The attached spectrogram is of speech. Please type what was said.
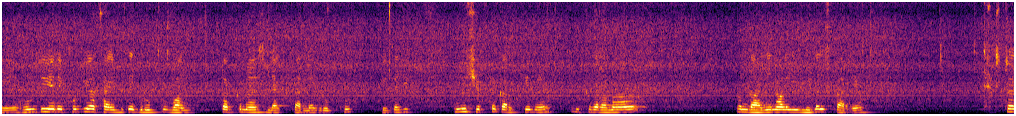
ਤੇ ਹੁਣ ਤੁਸੀਂ ਇਹ ਦੇਖੋ ਕਿ ਆ ਸਾਈਡ ਤੇ ਗਰੁੱਪ 1 ਤੱਕ ਮੈਂ ਸਿਲੈਕਟ ਕਰ ਲਿਆ ਗਰੁੱਪ ਨੂੰ ਠੀਕ ਹੈ ਜੀ। ਇਹਨੂੰ ਸ਼ਿਫਟ ਕਰਕੇ ਮੈਂ ਇੱਕ ਤਰ੍ਹਾਂ ਨਾਲ ਅੰਦਾਜ਼ੇ ਨਾਲ ਹੀ ਮਿਡਲ ਚ ਕਰ ਰਿਹਾ। ਐਕਸਟਰਾ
